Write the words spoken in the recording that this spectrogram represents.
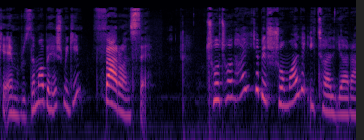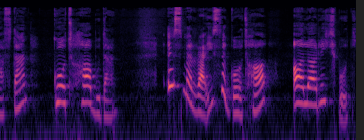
که امروزه ما بهش میگیم فرانسه. توتون هایی که به شمال ایتالیا رفتن گوت ها بودن. اسم رئیس گوت ها آلاریک بود.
